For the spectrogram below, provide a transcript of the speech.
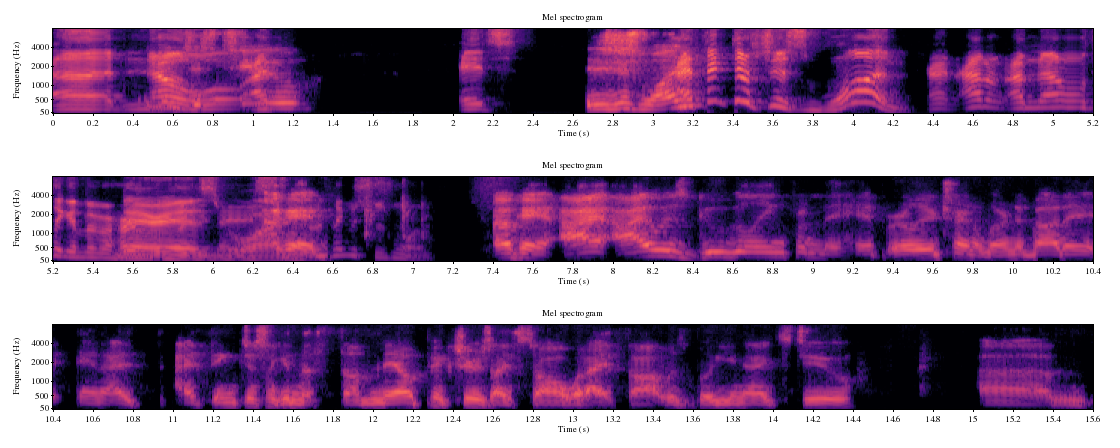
Uh, no, just I- two. It's. is just one? I think there's just one. I, I don't. I don't think I've ever heard. There of is one. Okay. I think it's just one. Okay, I, I was googling from the hip earlier trying to learn about it, and I, I think just like in the thumbnail pictures, I saw what I thought was Boogie Nights 2. Um,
